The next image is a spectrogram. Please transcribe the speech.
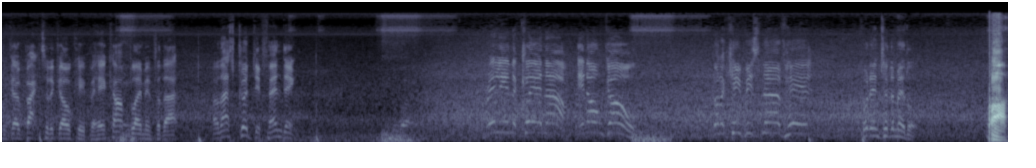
We'll go back to the goalkeeper here. Can't blame him for that. Oh, that's good defending. Really in the clear now. In on goal. Got to keep his nerve here. Put into the middle. Oh,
